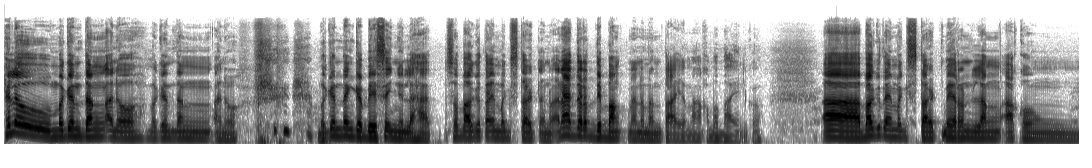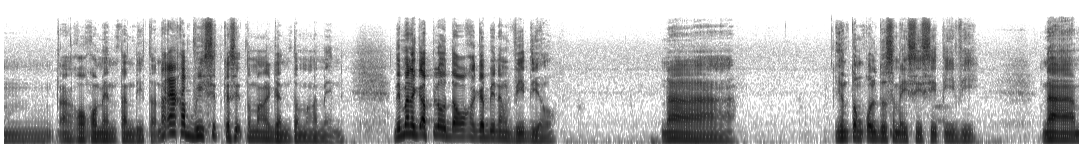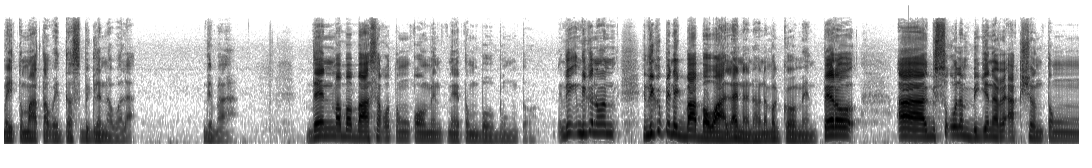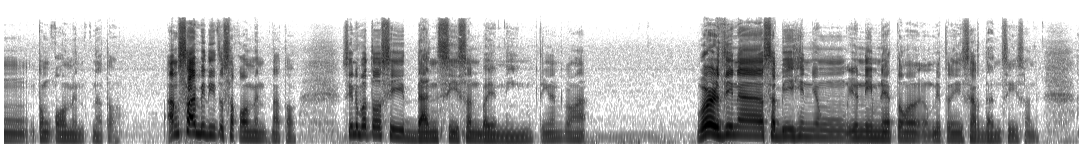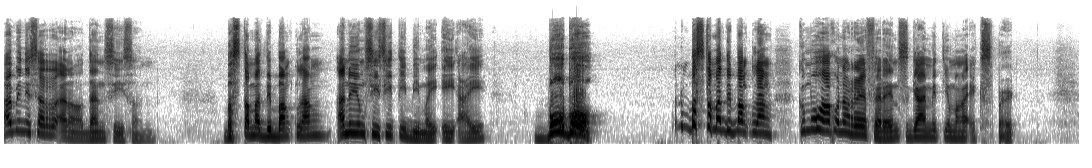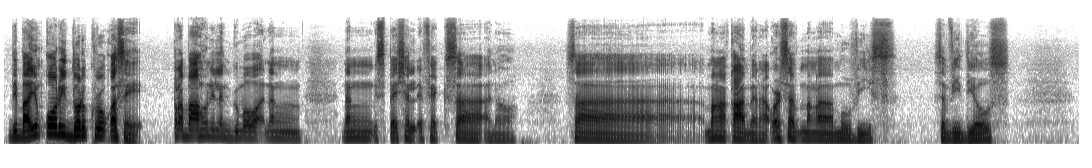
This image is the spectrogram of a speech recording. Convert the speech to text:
Hello, magandang ano, magandang ano, magandang gabi sa inyo lahat. So bago tayo mag-start ano, another debunk na naman tayo mga kababayan ko. Ah, uh, bago tayo mag-start, meron lang akong ako uh, komentan dito. Nakaka-visit kasi itong mga ganito mga men. Di ba nag-upload ako kagabi ng video na yung tungkol doon sa may CCTV na may tumatawid tapos bigla nawala. 'Di ba? Then mababasa ko tong comment na itong bobong to. Hindi hindi ko naman hindi ko pinagbabawalan ano na mag-comment. Pero uh, gusto ko lang bigyan ng reaction tong tong comment na to. Ang sabi dito sa comment na to, sino ba to si Dan Season ba yung name? Tingnan ko nga. Worthy na sabihin yung yung name nito nito ni Sir Dan Season. Sabi ni Sir ano Dan Season, basta ma-debunk lang, ano yung CCTV may AI? Bobo! Ano basta ma-debunk lang? Kumuha ako ng reference gamit yung mga expert. 'Di ba? Yung corridor crew kasi trabaho nilang gumawa ng ng special effects sa ano sa mga camera or sa mga movies, sa videos.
